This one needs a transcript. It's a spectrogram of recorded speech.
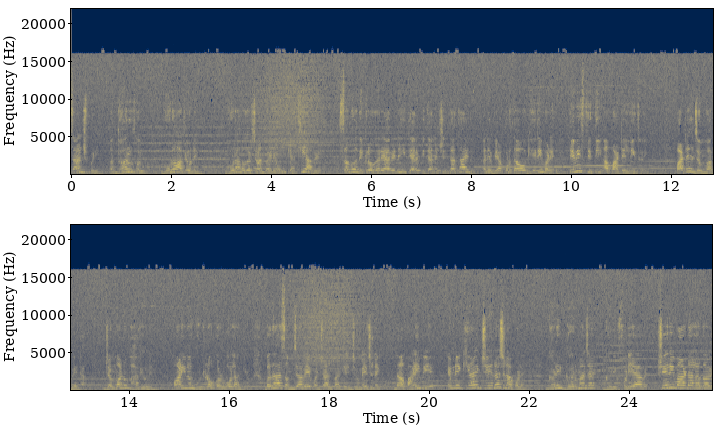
સાંજ પડી, અંધારું થયું. ઘોડો આવ્યો નહીં. ઘોડા વગર ચાંદભાઈને ઊંઘ ક્યાંથી આવે? સગો દીકરો ઘરે આવે નહીં ત્યારે પિતાને ચિંતા થાય ને અને વ્યાકુળતાઓ ઘેરી વળે તેવી સ્થિતિ આ પાટેલની થઈ. પાટેલ જમવા બેઠા. જમવાનું ભાવ્યું નહીં. પાણીનો ઘૂંટણો કડવો લાગ્યો. બધા સમજાવે પણ ચાંદ પાટીલ જમે જ નહીં. ના પાણી પીએ, એમને ક્યાંય ચેન જ ના પડે. ઘડીક ઘરમાં જાય, ઘડીક ફળીએ આવે, શેરીમાં આંટા લગાવે,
